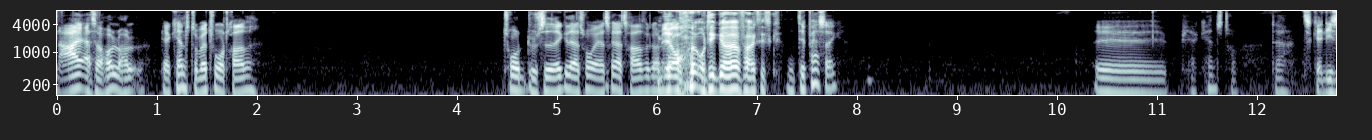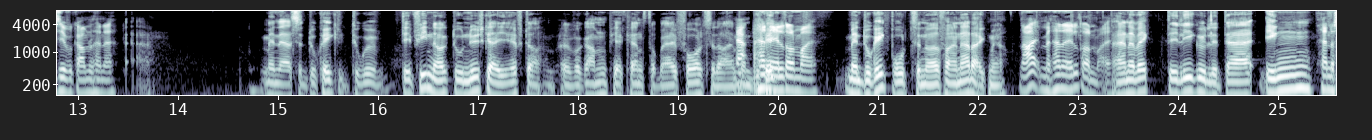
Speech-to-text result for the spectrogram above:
Nej, altså hold, hold. Per Kanstrup er 32. Tror du, du sidder ikke der, tror jeg er 33, gør? Jo, det gør jeg faktisk. Det passer ikke. Øh, Per Kanstrup. Der. Skal jeg lige se, hvor gammel han er. Men altså, du kan ikke, du kan, det er fint nok, du er nysgerrig efter, øh, hvor gammel Pierre Kanstrup er i forhold til dig. Ja, men, du han er ikke, ældre end mig. men du kan ikke bruge det til noget, for han er der ikke mere. Nej, men han er ældre end mig. Han er væk. Det er ligegyldigt. Der er ingen Han er stadig-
